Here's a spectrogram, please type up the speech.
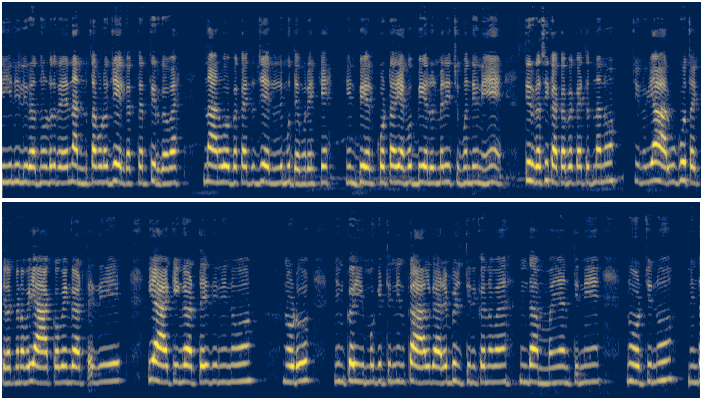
ನೀನು ಇಲ್ಲಿರೋದು ನೋಡಿದ್ರೆ ನನ್ನ ತಗೊಂಡು ಜೈಲ್ಗೆ ಹಾಕ್ತಾರೆ ತಿರ್ಗವ ನಾನು ಹೋಗ್ಬೇಕಾಯ್ತು ಜೈಲಲ್ಲಿ ಮುದ್ದೆ ಮುರಿಯಕ್ಕೆ. ನೀನು ಬೇಲ್ ಕೊಟ್ಟ ಹೆಂಗೋ ಬೇಲದ ಮೇಲೆ ಈಚೆಗೆ ಬಂದೀವ್ನಿ. ತಿರ್ಗಾ ಸಿಕ್ಕಾಕಬೇಕಾಯ್ತದ ನಾನು. ಚಿನ್ನು ಯಾರಿಗೂ ಗೊತ್ತಾಗ್ತಿಲ್ಲ ಕಣವ ಯಾಕೋ ಹೆಂಗ ಆಡ್ತಾ ಇದ್ದಿ? ಯಾಕೆ ಹಿಂಗೆ ಆಡ್ತಾ ಇದ್ದಿ ನೀನು? ನೋಡು ನಿನ್ನ ಕೈ ಮುಗಿತೀನಿ ನಿನ್ನ ಕಾಲ್ಗಾರೆ ಬೀಳ್ತೀನಿ ಕಣವ ನಿಂದ ಅಮ್ಮಯ್ಯ ಅಂತೀನಿ. ನೋಡ್ತೀನು, ನಿಂದ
